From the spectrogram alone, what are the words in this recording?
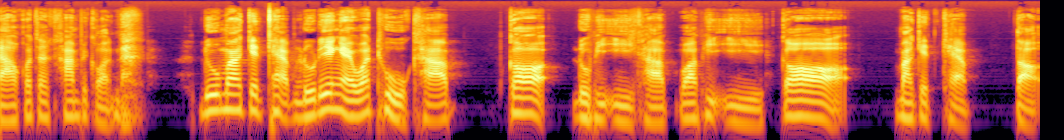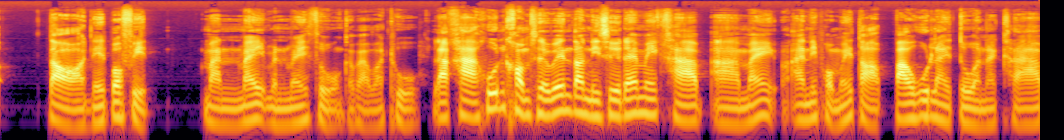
ยาวก็จะข้ามไปก่อน ดู Market Cap รู้ได้ยังไงว่าถูกครับ ก็ดู PE ครับว่า PE ก็ Market Cap ต่อต่อ Net Profit มันไม่ มันไม่สูงก็แบบว่าถูก ราคาหุ้นคอมเซเว่นตอนนี้ซื้อได้ไหมครับ อ่าไม่ อันนี้ผมไม่ตอบเป้าหุ้นรายตัวนะครับ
